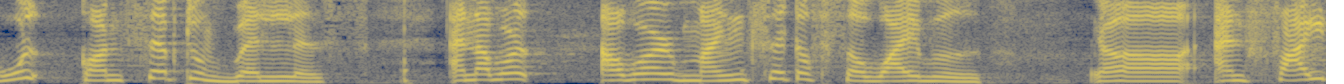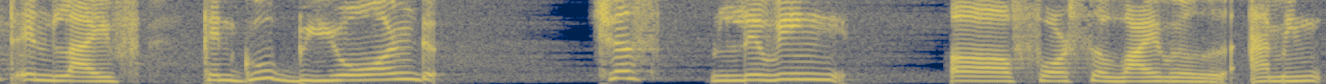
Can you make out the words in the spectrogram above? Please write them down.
whole concept of wellness and our our mindset of survival uh, and fight in life can go beyond just living uh, for survival. I mean,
